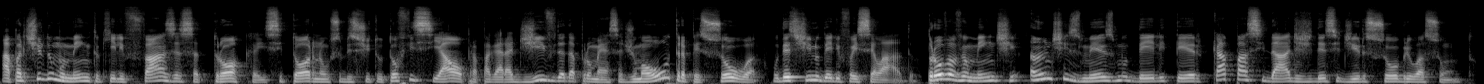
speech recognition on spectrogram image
A partir do momento que ele faz essa troca e se torna o substituto oficial para pagar a dívida da promessa de uma outra pessoa, o destino dele foi selado. Provavelmente antes mesmo dele ter capacidade capacidade de decidir sobre o assunto.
